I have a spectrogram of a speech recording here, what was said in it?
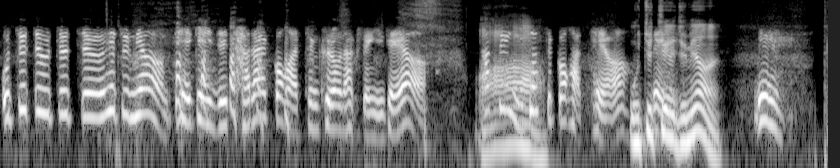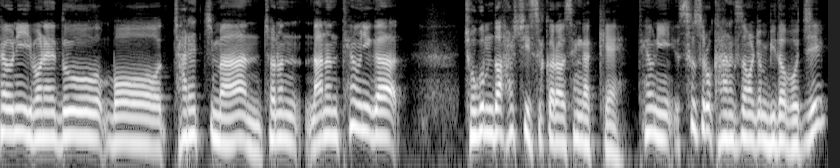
우쭈쭈 우쭈쭈 해주면 되게 이제 잘할 것 같은 그런 학생이세요. 학생이셨을 것 같아요. 아. 우쭈쭈 네. 해주면 네. 태훈이 이번에도 뭐 잘했지만 저는 나는 태훈이가 조금 더 할 수 있을 거라고 생각해. 태훈이 스스로 가능성을 좀 믿어보지?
